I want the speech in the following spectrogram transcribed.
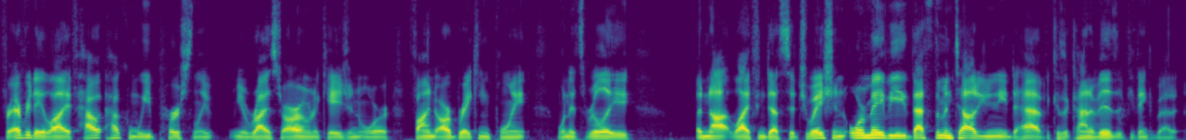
for everyday life, how how can we personally, you know, rise to our own occasion or find our breaking point when it's really a not life and death situation or maybe that's the mentality you need to have because it kind of is if you think about it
